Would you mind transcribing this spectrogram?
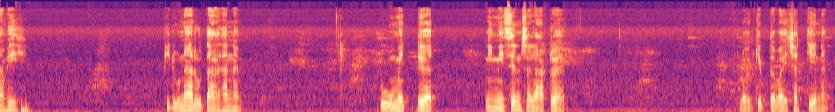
นะพี่ พี่ดูหน้าดูตาท่านนะดูเม็ดเดือด นี่มีเส้นสลากด้วยครับรอยเก็บตะไบชัดเจนครับ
